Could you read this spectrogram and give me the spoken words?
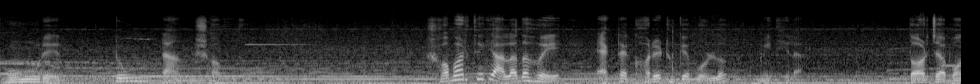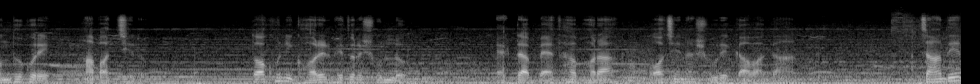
ঘুঙুরের টুং টাং শব্দ। সবার থেকে আলাদা হয়ে একটা ঘরে ঢুকে পড়ল মিথিলা। দরজা বন্ধ করে হাঁপাচ্ছিল। তখনই ঘরের ভেতরে শুনল একটা ব্যথা ভরা, অচেনা সুরে গাওয়া গান। চাঁদের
